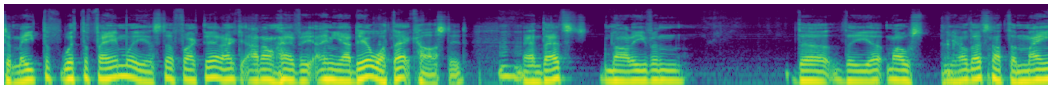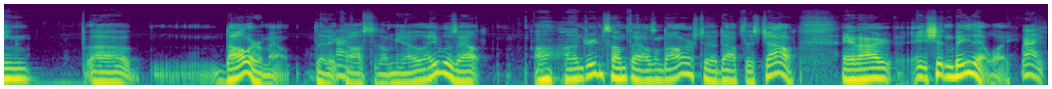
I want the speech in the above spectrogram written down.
to meet the, with the family and stuff like that. I, I don't have any idea what that costed, and that's not even the the utmost. You know, that's not the main uh, dollar amount that it Right. costed them. You know, they was out a hundred some thousand dollars to adopt this child, and I it shouldn't be that way. right.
